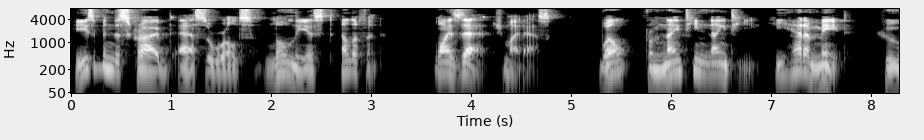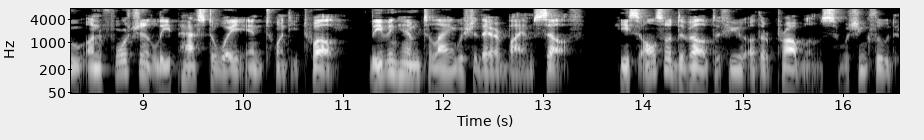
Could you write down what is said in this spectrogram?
He's been described as the world's loneliest elephant. Why is that, you might ask? Well, from 1990, he had a mate who unfortunately passed away in 2012, leaving him to languish there by himself. He's also developed a few other problems, which include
